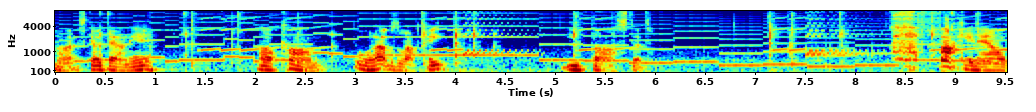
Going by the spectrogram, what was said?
Alright, let's go down here. Oh, I can't. Oh, that was lucky. You bastard. Ah, fucking hell.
